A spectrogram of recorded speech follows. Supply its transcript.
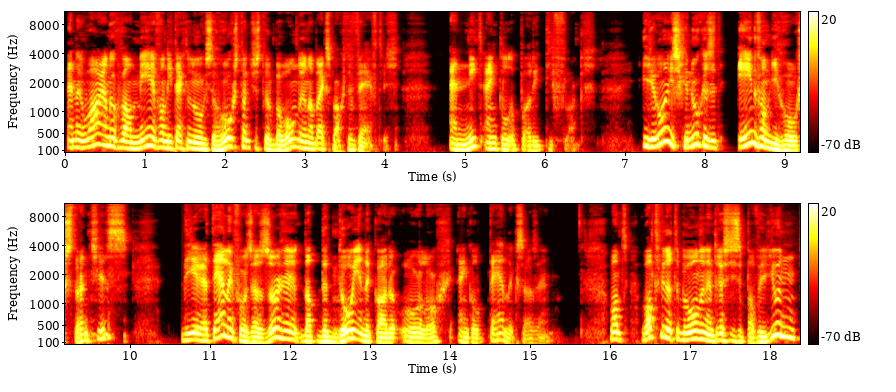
En er waren nog wel meer van die technologische hoogstandjes te bewonderen op Xbox 50. En niet enkel op auditief vlak. Ironisch genoeg is het één van die hoogstandjes die er uiteindelijk voor zou zorgen dat de dooi in de Koude Oorlog enkel tijdelijk zou zijn. Want wat viel er te bewonderen in het Russische paviljoen?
